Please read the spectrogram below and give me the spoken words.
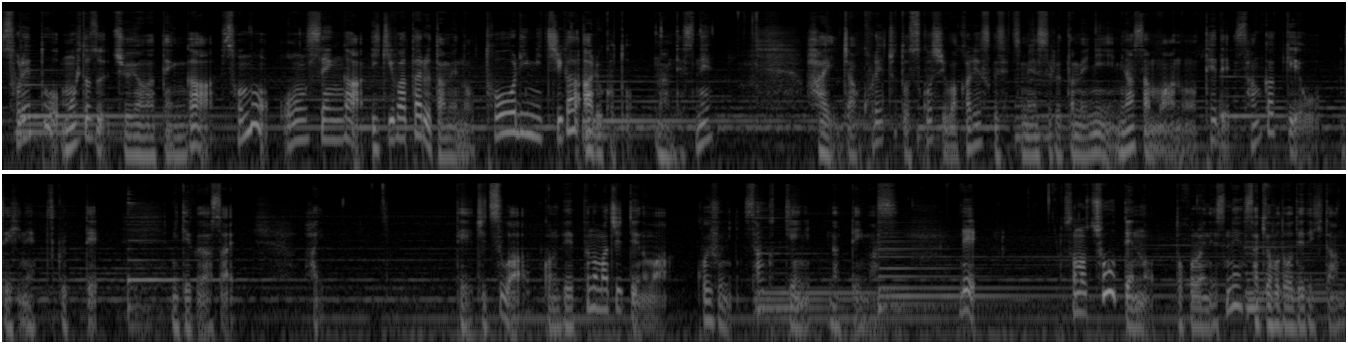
それともう一つ重要な点がその温泉が行き渡るための通り道があることなんですね。はいじゃあこれちょっと少し分かりやすく説明するために皆さんもあの手で三角形を是非ね作ってみてください。はい。で実はこの別府の町っていうのはこういう風に三角形になっています。でその頂点のところにですね先ほど出てきたあの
